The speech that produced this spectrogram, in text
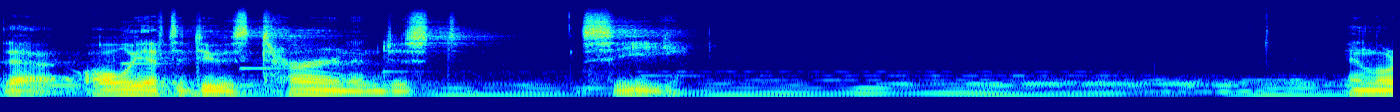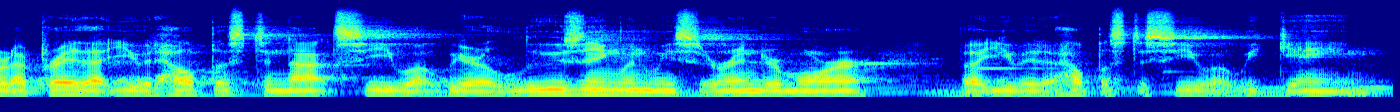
That all we have to do is turn and just see. And Lord, I pray that you would help us to not see what we are losing when we surrender more, but you would help us to see what we gain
